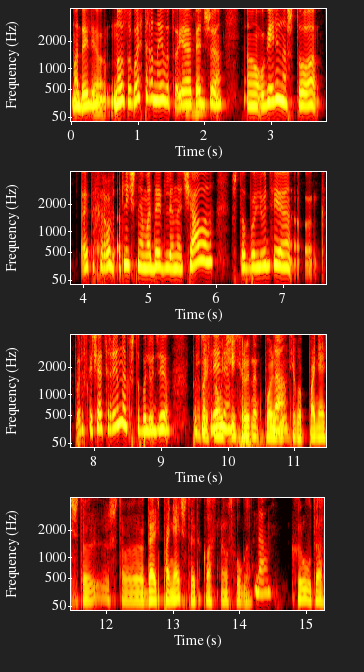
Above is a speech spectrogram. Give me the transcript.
модели. Но, с другой стороны, вот я опять же э, уверена, что это хорош, отличная модель для начала, чтобы люди э, как бы раскачать рынок, чтобы люди посмотрели. Ну, то есть научить рынок пользоваться, да. типа понять, что, что дать понять, что это классная услуга. Да. Круто.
